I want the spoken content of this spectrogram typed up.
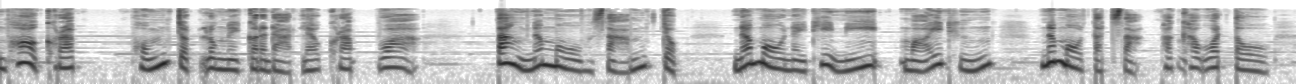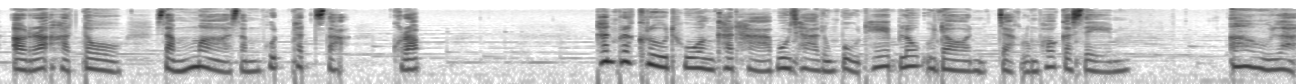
งพ่อครับ ผมจดลงในกระดาษแล้วครับว่า ตั้งนโมสามจบนโมในที่นี้หมายถึงนโมตัสสะภะคะวะโต อะระหะโต สัมมาสัมพุทธัสสะ ครับ ท่านพระครูทวงคาถาบูชาหลวงปู่เทพโลกอุดรจากหลวงพ่อเกษม เอาละ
